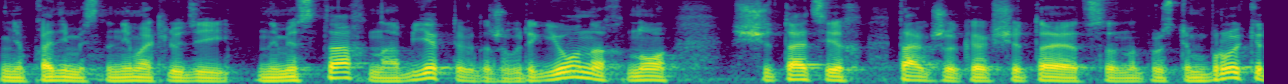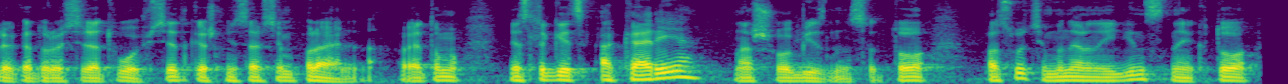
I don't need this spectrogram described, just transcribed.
необходимость нанимать людей на местах, на объектах, даже в регионах, но считать их так же, как считаются, допустим, брокеры, которые сидят в офисе, это, конечно, не совсем правильно. Поэтому, если говорить о коре нашего бизнеса, то, по сути, мы, наверное, единственные, кто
